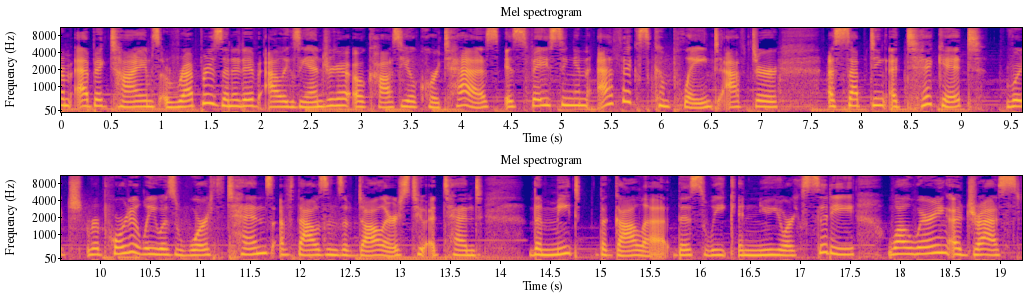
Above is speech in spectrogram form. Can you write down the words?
From Epoch Times, Representative Alexandria Ocasio Cortez is facing an ethics complaint after accepting a ticket which reportedly was worth tens of thousands of dollars to attend the Meet the Gala this week in New York City while wearing a dress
